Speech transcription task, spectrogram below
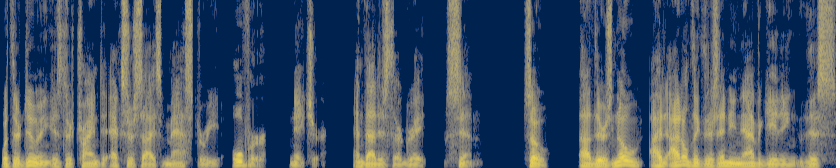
What they're doing is they're trying to exercise mastery over nature and that is their great sin so uh, there's no, I, I don't think there's any navigating this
